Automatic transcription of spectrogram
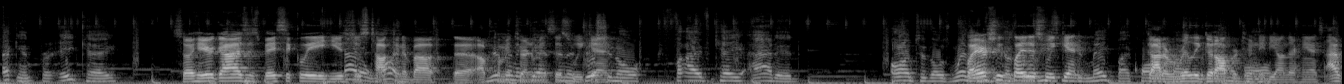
Second for 8K. So here, guys, is basically he's just talking about the upcoming tournaments this weekend. Additional 5K added onto those winners. Players who play this weekend got a really good opportunity on their hands. I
